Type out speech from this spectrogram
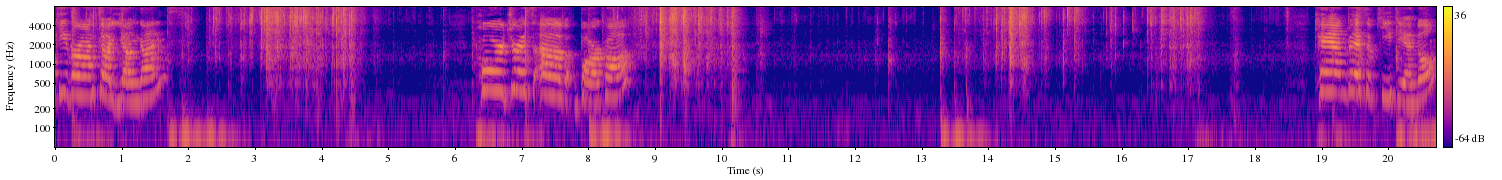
Kiviranta, Young Guns. Portraits of Barkov. Canvas of Keith Yandle.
